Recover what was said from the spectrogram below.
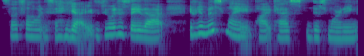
So that's all I wanted to say, guys. I just wanted to say that if you missed my podcast this morning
